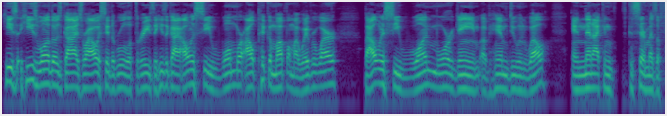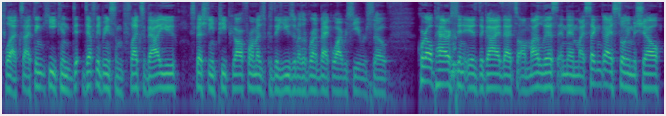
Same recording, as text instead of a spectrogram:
he's he's one of those guys where I always say the rule of threes that he's a guy I want to see one more. I'll pick him up on my waiver wire, but I want to see one more game of him doing well, and then I can consider him as a flex. I think he can d- definitely bring some flex value, especially in PPR formats because they use him as a running back wide receiver. So Cordarrelle Patterson is the guy that's on my list, and then my second guy is Sony Michel.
